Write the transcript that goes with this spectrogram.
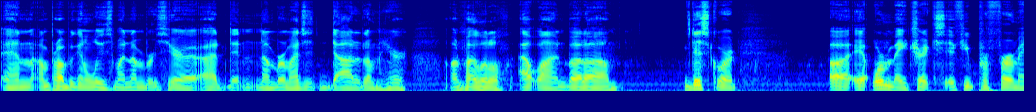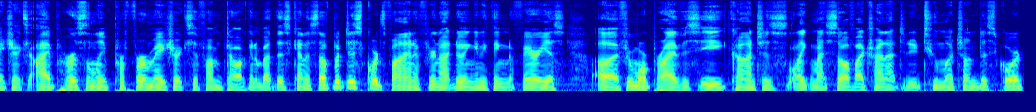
and I'm probably gonna lose my numbers here. I, I didn't number them. I just dotted them here on my little outline. But um, Discord. Uh, or Matrix if you prefer Matrix. I personally prefer Matrix if I'm talking about this kind of stuff, but Discord's fine if you're not doing anything nefarious. Uh, if you're more privacy conscious like myself, I try not to do too much on Discord.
